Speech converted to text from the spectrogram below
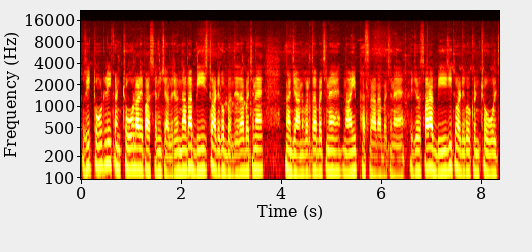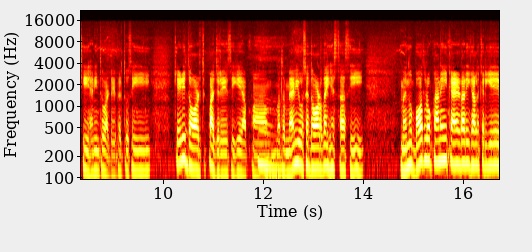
ਤੁਸੀਂ ਟੋਟਲੀ ਕੰਟਰੋਲ ਵਾਲੇ ਪਾਸੇ ਨੂੰ ਚੱਲ ਰਹੇ ਹੋ ਨਾ ਤਾਂ ਬੀਜ ਤੁਹਾਡੇ ਕੋਲ ਬੰਦੇ ਦਾ ਬਚਣਾ ਹੈ ਨਾ ਜਾਨਵਰ ਦਾ ਬਚਣਾ ਹੈ ਨਾ ਹੀ ਫਸਲਾਂ ਦਾ ਬਚਣਾ ਹੈ। ਫਿਰ ਜਦੋਂ ਸਾਰਾ ਬੀਜ ਹੀ ਤੁਹਾਡੇ ਕੋਲ ਕੰਟਰੋਲ 'ਚ ਹੀ ਹੈ ਨਹੀਂ ਤੁਹਾਡੇ ਫਿਰ ਤੁਸੀਂ ਕਿਹੜੀ ਦੌੜ 'ਚ ਭੱਜ ਰਹੇ ਸੀਗੇ ਆਪਾਂ? ਮਤਲਬ ਮੈਂ ਵੀ ਉਸੇ ਦੌੜ ਦਾ ਹੀ ਹਿੱਸਾ ਸੀ। ਮੈਨੂੰ ਬਹੁਤ ਲੋਕਾਂ ਨੇ ਕੈਨੇਡਾ ਦੀ ਗੱਲ ਕਰੀਏ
